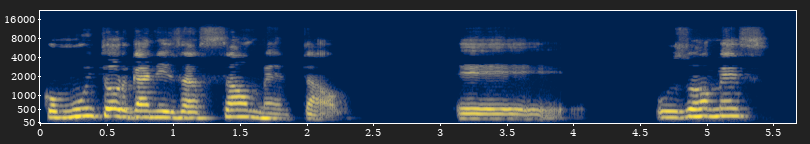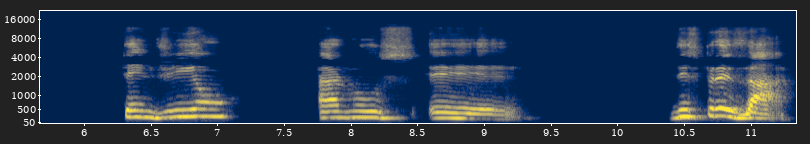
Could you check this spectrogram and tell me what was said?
com muita organização mental. É, os homens tendiam a nos é, desprezar.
